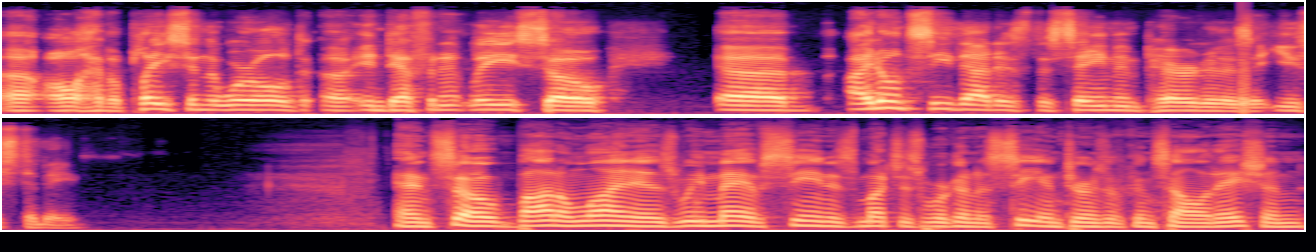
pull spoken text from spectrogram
uh, all have a place in the world uh, indefinitely. So uh, I don't see that as the same imperative as it used to be. And so, bottom line is, we may have seen as much as we're going to see in terms of consolidation.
